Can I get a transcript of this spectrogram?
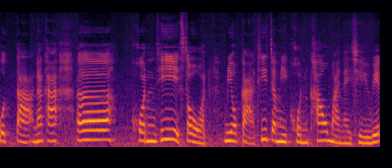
ปุตตะนะคะเอ่อคนที่โสดมีโอกาสที่จะมีคนเข้ามาในชีวิต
